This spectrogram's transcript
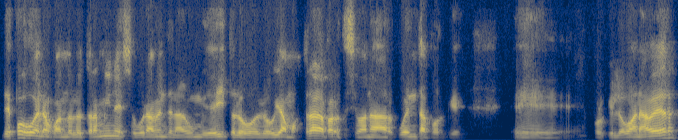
Después, bueno, cuando lo termine, seguramente en algún videito lo, lo voy a mostrar, aparte se van a dar cuenta porque, eh, porque lo van a ver.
